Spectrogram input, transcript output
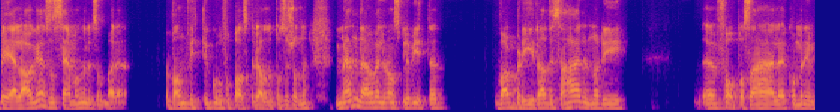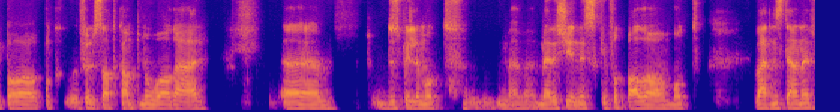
B-laget, så ser man liksom bare vanvittig gode fotballspillere i alle posisjoner. Men det er jo veldig vanskelig å vite hva blir det av disse her når de eh, får på seg eller kommer inn på, på fullsatt kamp nå, og det er eh, Du spiller mot mer kynisk fotball og mot verdensstjerner.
